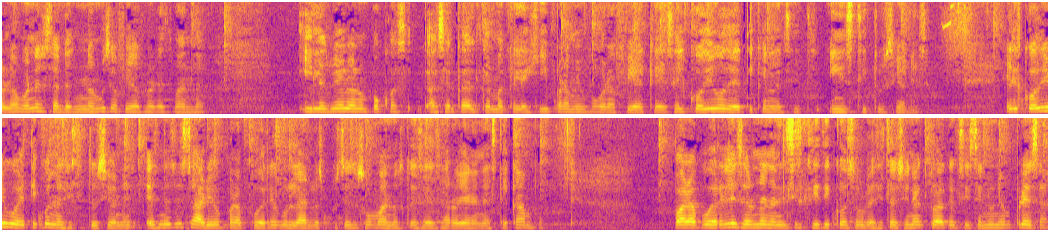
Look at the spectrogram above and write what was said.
Hola, buenas tardes. Mi nombre es Sofía Flores Banda y les voy a hablar un poco acerca del tema que elegí para mi infografía, que es el Código de Ética en las instituciones. El Código Ético en las instituciones es necesario para poder regular los procesos humanos que se desarrollan en este campo. Para poder realizar un análisis crítico sobre la situación actual que existe en una empresa,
